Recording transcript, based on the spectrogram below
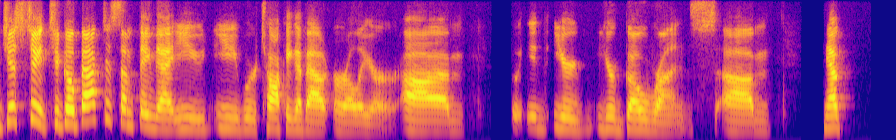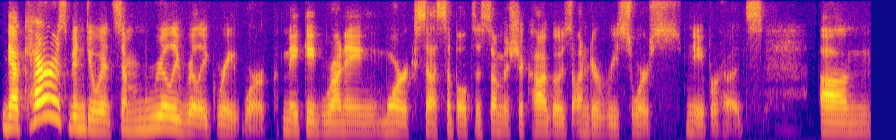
just to, to go back to something that you you were talking about earlier, um, your your go runs. Um, now, now CARA's been doing some really, really great work making running more accessible to some of Chicago's under-resourced neighborhoods. Um,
